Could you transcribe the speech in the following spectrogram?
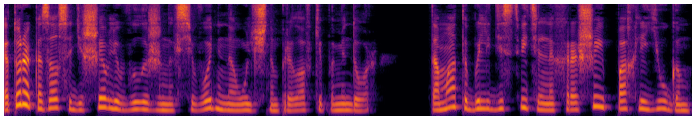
который оказался дешевле выложенных сегодня на уличном прилавке помидор. Томаты были действительно хороши и пахли югом.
